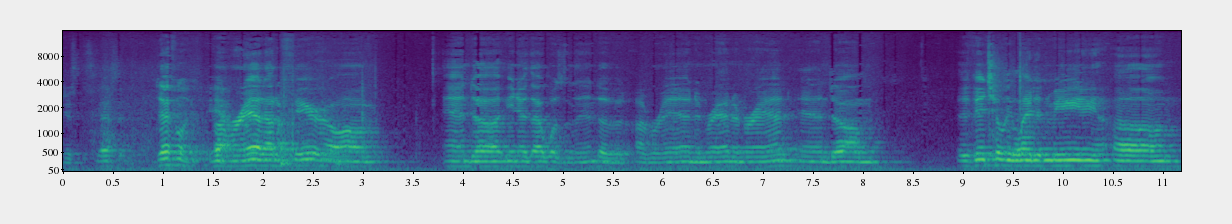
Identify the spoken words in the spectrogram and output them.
just discussing. Definitely. Yeah. I ran out of fear, um, and, uh, you know, that wasn't the end of it. I ran and ran and ran, and, um, eventually landed me, um,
